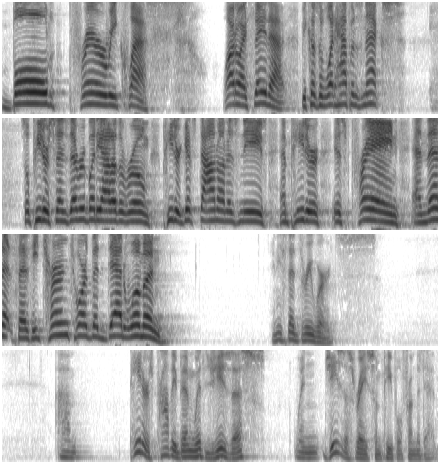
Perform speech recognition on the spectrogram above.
bold prayer request. Why do I say that? Because of what happens next. So Peter sends everybody out of the room. Peter gets down on his knees and Peter is praying. And then it says he turned toward the dead woman and he said three words. Um, Peter's probably been with Jesus when Jesus raised some people from the dead.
